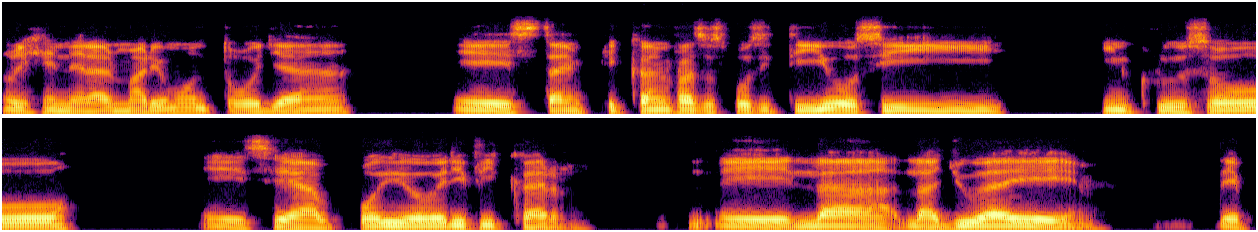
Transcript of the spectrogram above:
mm, el general Mario Montoya eh, está implicado en falsos positivos y incluso eh, se ha podido verificar eh, la, la ayuda de, de-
